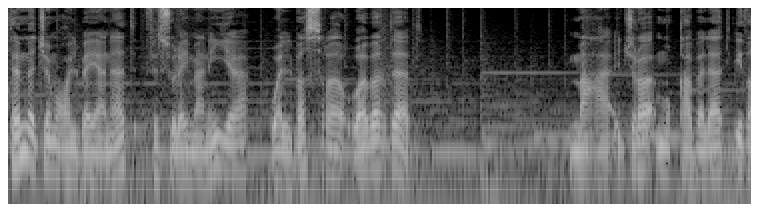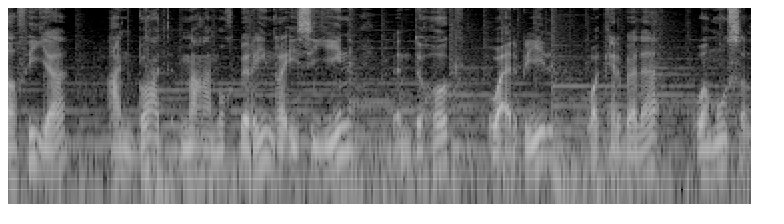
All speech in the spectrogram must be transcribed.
تم جمع البيانات في السليمانية والبصرة وبغداد مع إجراء مقابلات إضافية عن بعد مع مخبرين رئيسيين من دهوك وأربيل وكربلاء وموصل.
